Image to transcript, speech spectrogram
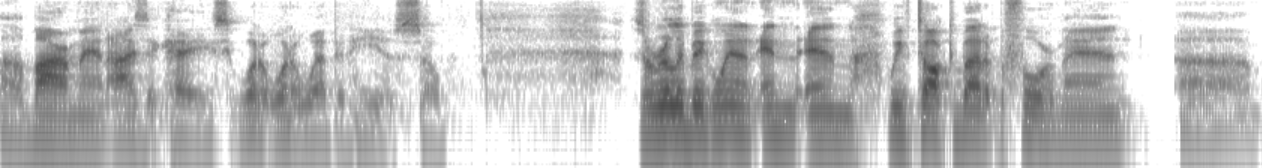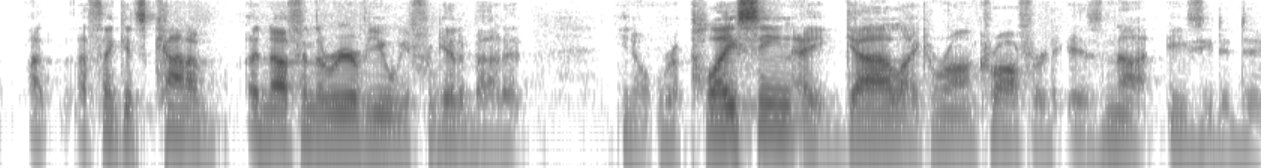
uh, by our man Isaac Hayes. What a, what a weapon he is. So it's a really big win. And, and we've talked about it before, man. Uh, I, I think it's kind of enough in the rear view we forget about it you know, replacing a guy like Ron Crawford is not easy to do.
